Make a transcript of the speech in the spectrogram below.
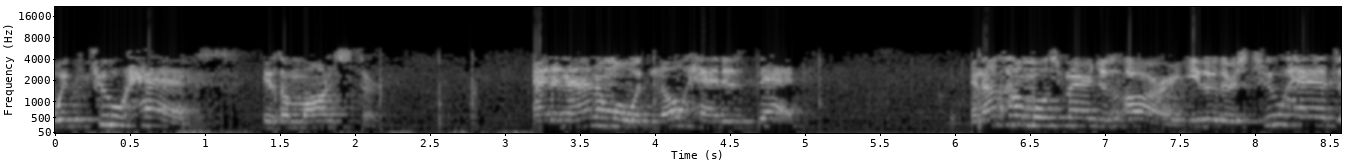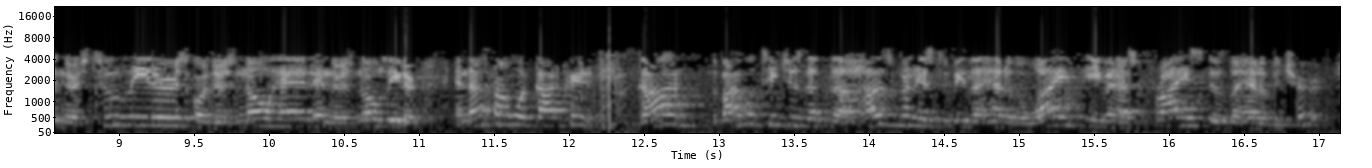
with two heads is a monster. And an animal with no head is dead. And that's how most marriages are. Either there's two heads and there's two leaders, or there's no head and there's no leader. And that's not what God created. God, the Bible teaches that the husband is to be the head of the wife, even as Christ is the head of the church.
